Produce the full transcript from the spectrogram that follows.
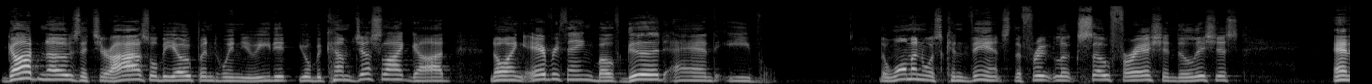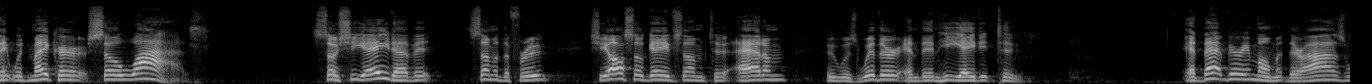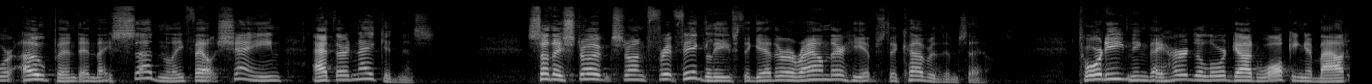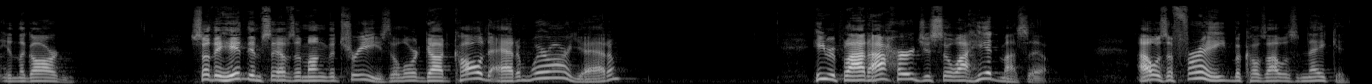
God knows that your eyes will be opened when you eat it. You'll become just like God, knowing everything, both good and evil. The woman was convinced the fruit looked so fresh and delicious and it would make her so wise. So she ate of it, some of the fruit. She also gave some to Adam, who was with her, and then he ate it too. At that very moment, their eyes were opened, and they suddenly felt shame at their nakedness. So they strung, strung fig leaves together around their hips to cover themselves. Toward evening, they heard the Lord God walking about in the garden. So they hid themselves among the trees. The Lord God called to Adam, Where are you, Adam? He replied, I heard you, so I hid myself. I was afraid because I was naked.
